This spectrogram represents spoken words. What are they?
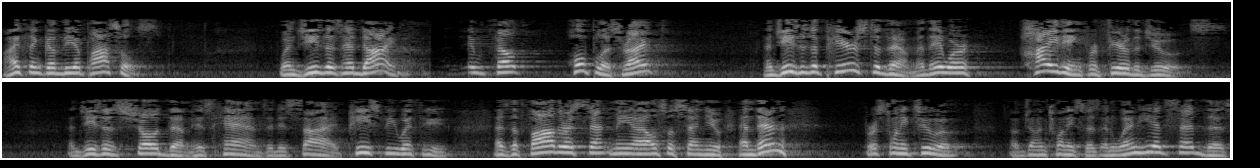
I think of the apostles. When Jesus had died, they felt hopeless, right? And Jesus appears to them, and they were hiding for fear of the Jews. And Jesus showed them his hands and his side. Peace be with you. As the Father has sent me, I also send you. And then, verse 22 of, of John 20 says, And when he had said this,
